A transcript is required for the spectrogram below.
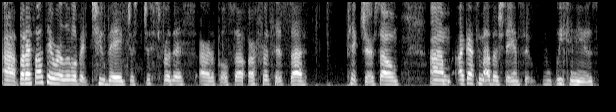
Uh, but I thought they were a little bit too big just, just for this article, so or for this uh, picture. So um, I got some other stamps that we can use.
